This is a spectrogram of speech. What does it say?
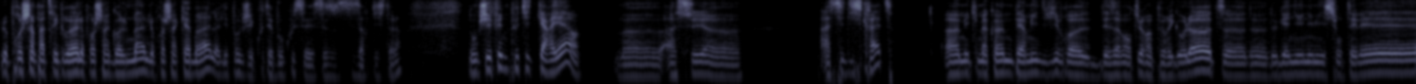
le prochain Patrick Bruel, le prochain Goldman, le prochain Cabrel. À l'époque, j'écoutais beaucoup ces, ces, artistes-là. Donc j'ai fait une petite carrière assez, assez discrète. Euh, mais qui m'a quand même permis de vivre euh, des aventures un peu rigolotes, euh, de, gagner une émission télé,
